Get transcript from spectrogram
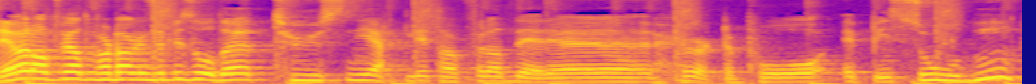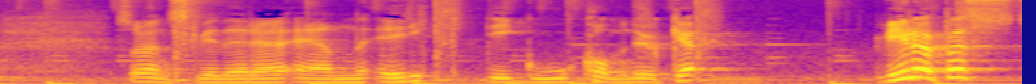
Det var alt vi hadde for dagens episode. Tusen hjertelig takk for at dere hørte på episoden. Så ønsker vi dere en riktig god kommende uke. Vi løpes!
